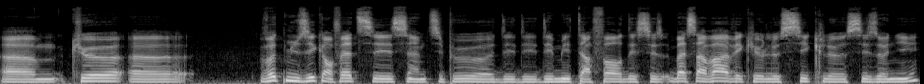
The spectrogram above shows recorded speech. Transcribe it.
que euh, votre musique en fait c'est un petit peu euh, des, des, des métaphores, des ben, ça va avec euh, le cycle saisonnier.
